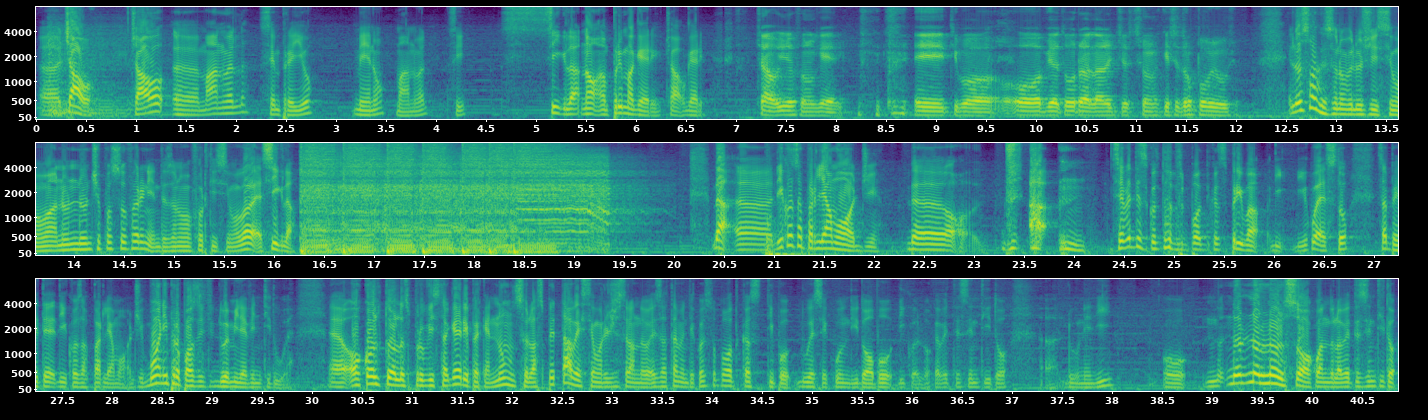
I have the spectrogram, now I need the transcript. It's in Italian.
Uh, ciao, ciao uh, Manuel, sempre io, meno Manuel, sì. Sigla, no, prima Gary, ciao Gary. Ciao, io sono Gary e tipo ho avviato ora la registrazione perché sei troppo veloce. E lo so che sono velocissimo, ma non, non ci posso fare niente, sono fortissimo. Vabbè, sigla. Beh, uh, di cosa parliamo oggi? Uh, ah, se avete ascoltato il podcast prima di, di, questo, sapete di cosa parliamo oggi. Buoni propositi 2022. Eh, ho colto alla sprovvista Gary perché non se lo aspettava e stiamo registrando esattamente questo podcast tipo due secondi dopo di quello che avete sentito uh, lunedì o... N- n- non lo so quando l'avete sentito,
